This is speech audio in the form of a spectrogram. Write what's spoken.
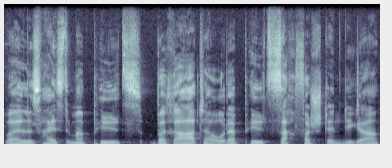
Weil es heißt immer Pilzberater oder Pilzsachverständiger.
